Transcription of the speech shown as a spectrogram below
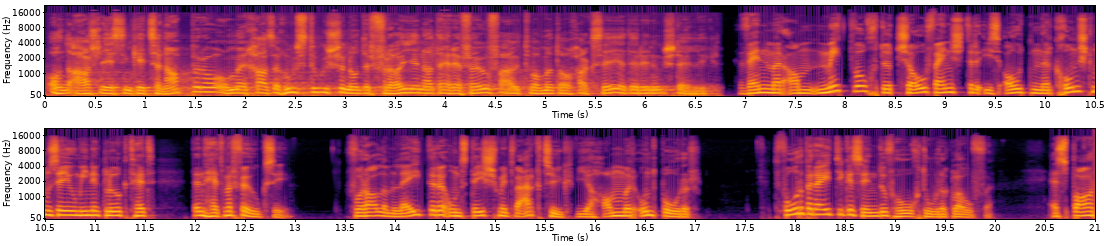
Und anschließend gibt es ein Apero und man kann sich austauschen und erfreuen an dieser Vielfalt, die man hier sehen kann in Ausstellung. Wenn man am Mittwoch durch das Schaufenster ins Altener Kunstmuseum hineingeschaut hat, dann hat man viel gesehen. Vor allem Leitern und Tisch mit Werkzeugen wie Hammer und Bohrer. Die Vorbereitungen sind auf Hochtouren gelaufen. Ein paar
